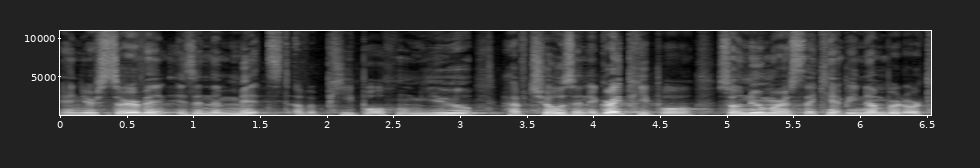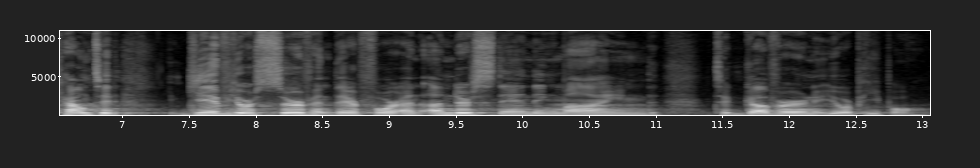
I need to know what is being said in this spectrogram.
and your servant is in the midst of a people whom you have chosen, a great people, so numerous they can't be numbered or counted. Give your servant, therefore, an understanding mind to govern your people,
